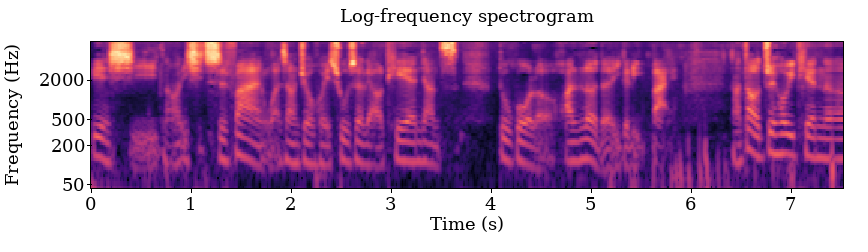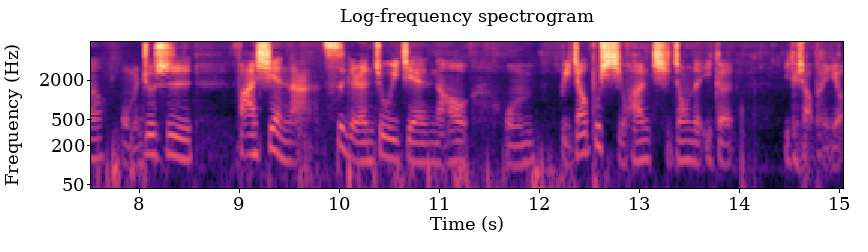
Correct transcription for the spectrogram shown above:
练习，然后一起吃饭，晚上就回宿舍聊天，这样子度过了欢乐的一个礼拜。然后到了最后一天呢，我们就是发现呐，四个人住一间，然后我们比较不喜欢其中的一个一个小朋友，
